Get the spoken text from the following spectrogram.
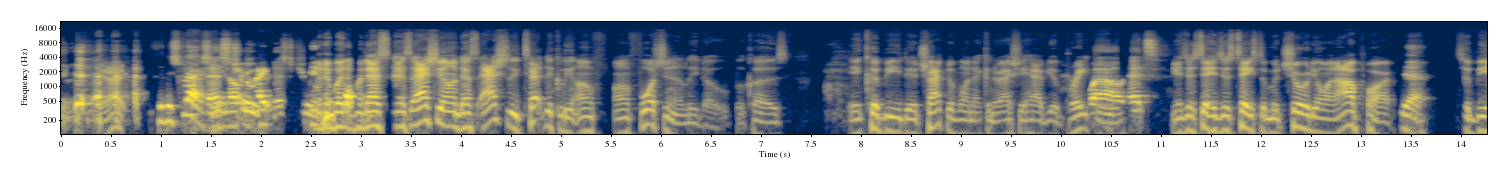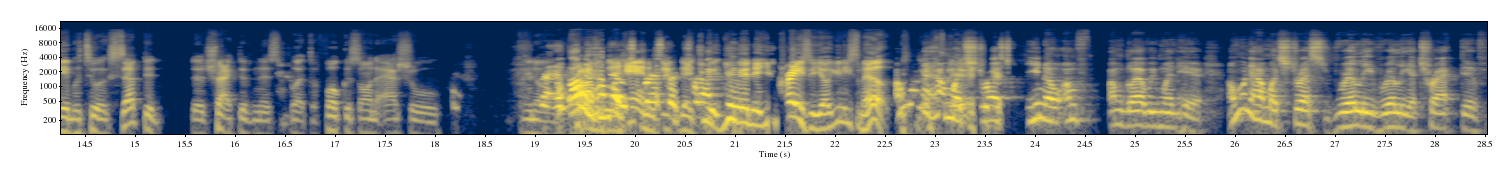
Yeah, right. It's a distraction. That's you know? true. Like, That's true. but, but, but that's that's actually on that's actually technically un, unfortunately though because it could be the attractive one that can actually have your breakthrough. Wow, that's It just it just takes the maturity on our part Yeah. to be able to accept it, the attractiveness, but to focus on the actual, you know, Right, the I wonder problem how at much hand is that, that you, you in there, you crazy, yo. You need some help. I wonder how much stress. You know, I'm I'm glad we went here. I wonder how much stress really, really attractive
